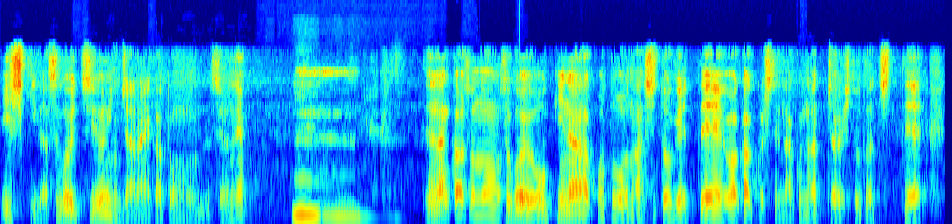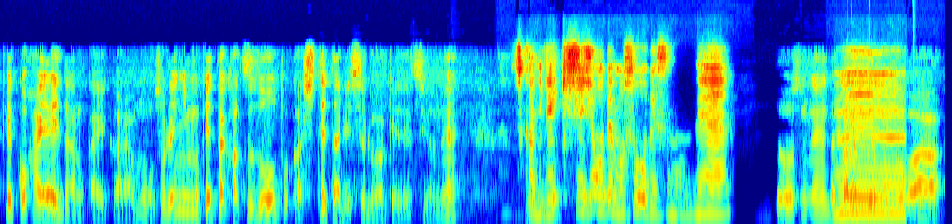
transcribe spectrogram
意識がすごい強いんじゃないかと思うんですよね。うんで、なんかその、すごい大きなことを成し遂げて、若くして亡くなっちゃう人たちって、結構早い段階からもうそれに向けた活動とかしてたりするわけですよね。確かに歴史上でもそうですもんね。そうですね。だからということは、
